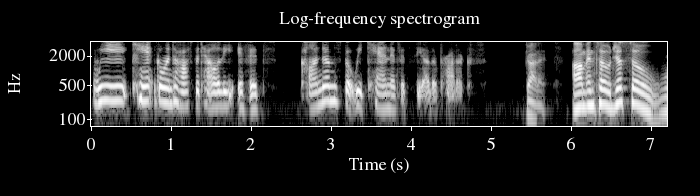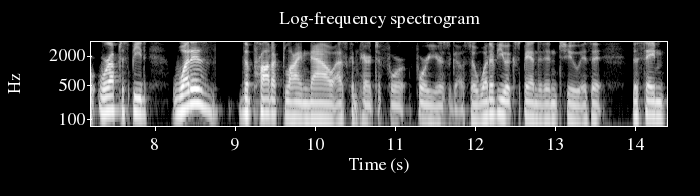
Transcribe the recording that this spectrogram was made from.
we can't go into hospitality if it's condoms, but we can if it's the other products. Got it. Um, and so just so we're up to speed, what is the product line now as compared to four four years ago? So what have you expanded into? Is it the same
